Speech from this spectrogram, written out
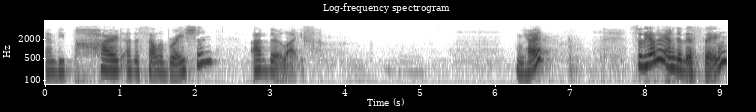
and be part of the celebration of their life. Okay? So the other end of this thing,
